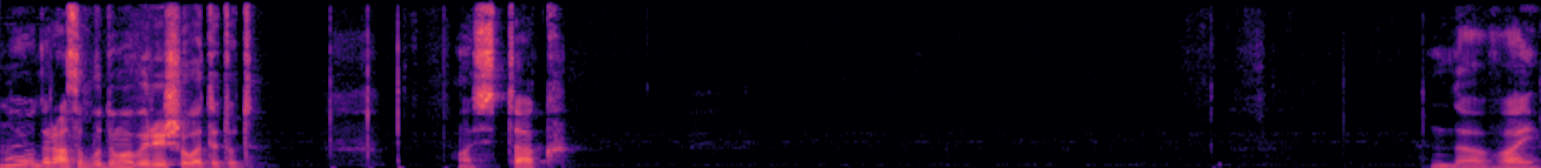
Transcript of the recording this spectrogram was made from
Ну і одразу будемо вирішувати тут. Ось так. Давай.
